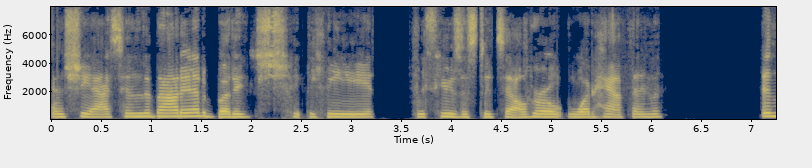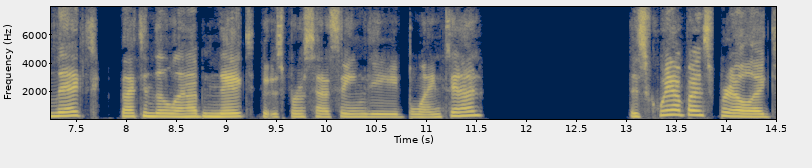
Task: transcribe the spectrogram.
and she asks him about it, but it, he refuses to tell her what happened. And Nick, back in the lab, Nick is processing the blanket. Queer by square, like,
